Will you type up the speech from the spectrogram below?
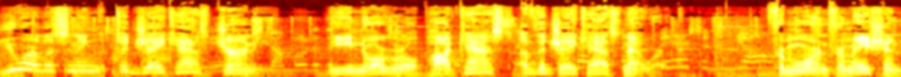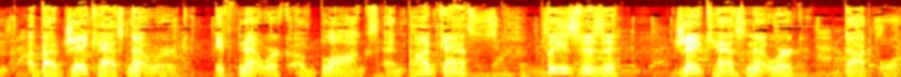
You are listening to JCast Journey, the inaugural podcast of the JCast Network. For more information about JCast Network, its network of blogs and podcasts, please visit jcastnetwork.org.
